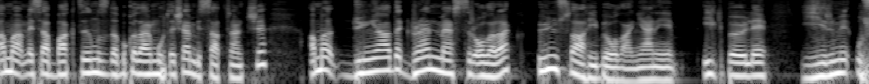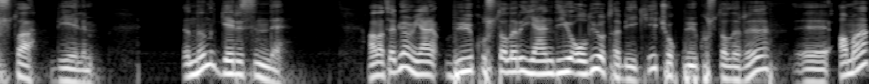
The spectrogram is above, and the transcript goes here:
ama mesela baktığımızda bu kadar muhteşem bir satranççı ama dünyada Grandmaster olarak ün sahibi olan yani ilk böyle 20 usta diyelim ının gerisinde. Anlatabiliyor muyum? Yani büyük ustaları yendiği oluyor tabii ki. Çok büyük ustaları. Ee, ama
